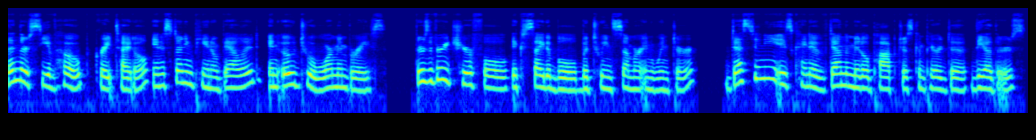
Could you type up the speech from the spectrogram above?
Then there's Sea of Hope, great title, and a stunning piano ballad, an ode to a warm embrace. There's a very cheerful, excitable between summer and winter. Destiny is kind of down the middle pop just compared to the others.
